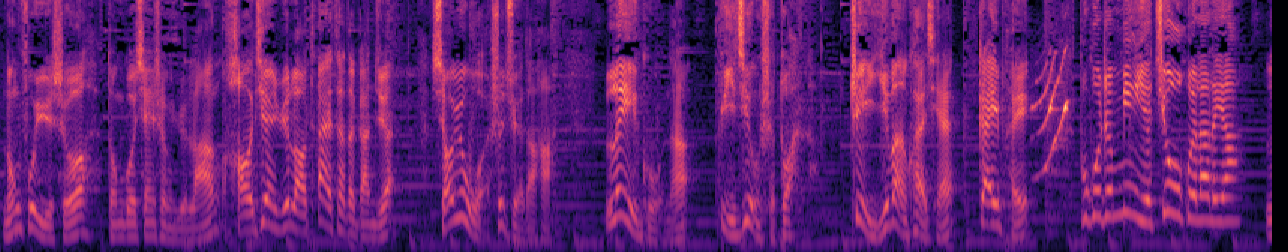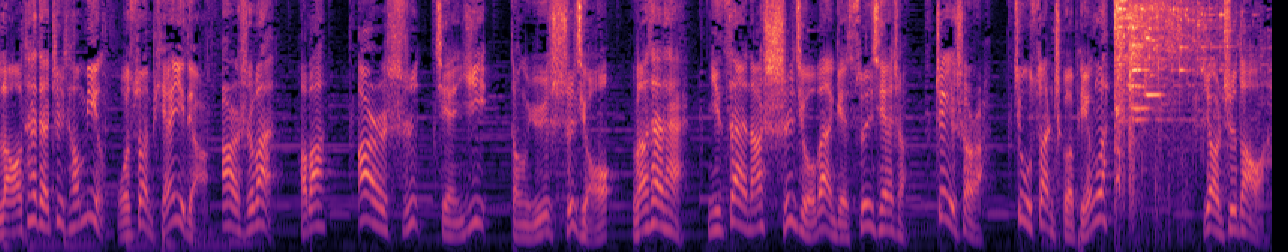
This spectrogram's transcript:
农夫与蛇、东郭先生与狼、郝建与老太太的感觉。小雨，我是觉得哈，肋骨呢毕竟是断了，这一万块钱该赔。不过这命也救回来了呀，老太太这条命我算便宜点，二十万，好吧，二十减一等于十九。老太太，你再拿十九万给孙先生，这事儿啊就算扯平了。要知道啊，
